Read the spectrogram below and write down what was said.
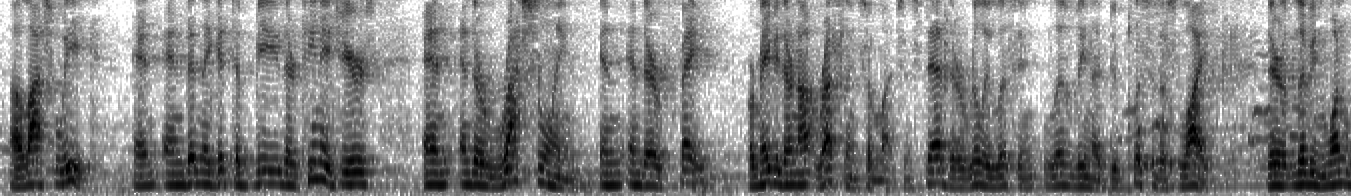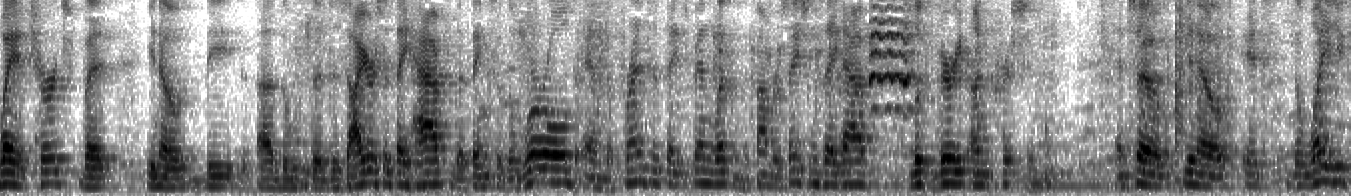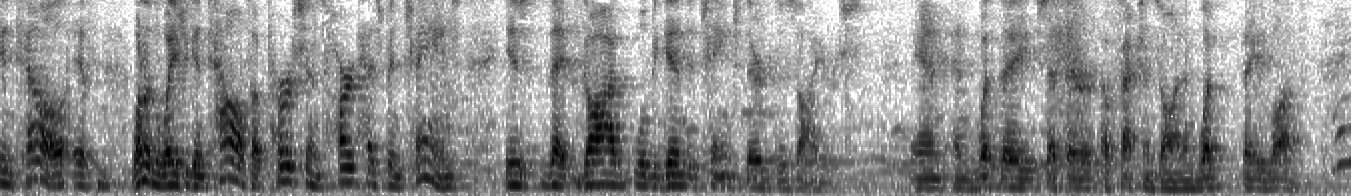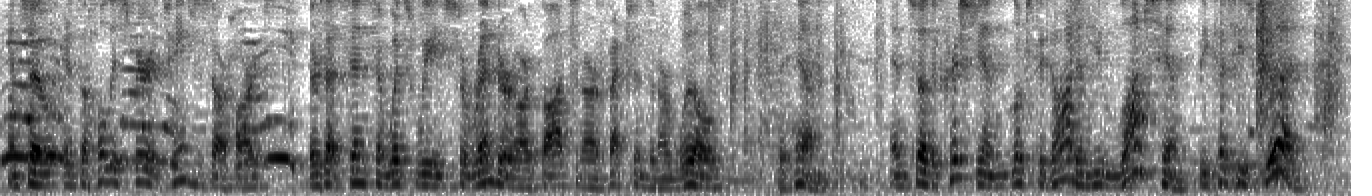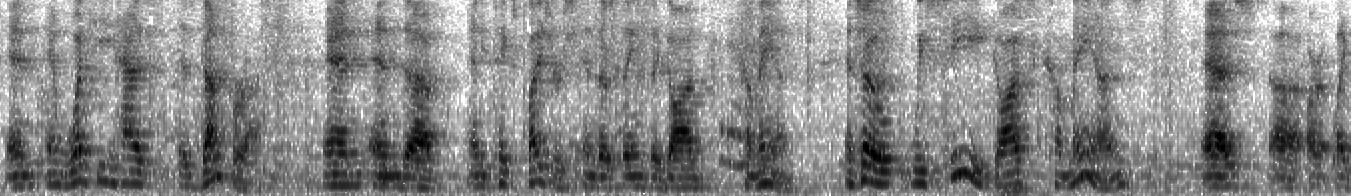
uh, last week. And, and then they get to be their teenage years and, and they're wrestling in, in their faith. Or maybe they're not wrestling so much. Instead, they're really listening, living a duplicitous life. They're living one way at church, but you know the, uh, the the desires that they have, for the things of the world, and the friends that they spend with, and the conversations they have, looks very unchristian. And so, you know, it's the way you can tell if one of the ways you can tell if a person's heart has been changed is that God will begin to change their desires and, and what they set their affections on and what they love. And so, as the Holy Spirit changes our hearts, there's that sense in which we surrender our thoughts and our affections and our wills to Him. And so the Christian looks to God and he loves Him because He's good. and, and what He has, has done for us. And, and, uh, and He takes pleasures in those things that God commands. And so we see God's commands as uh, are like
